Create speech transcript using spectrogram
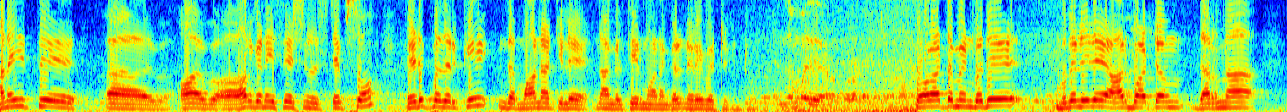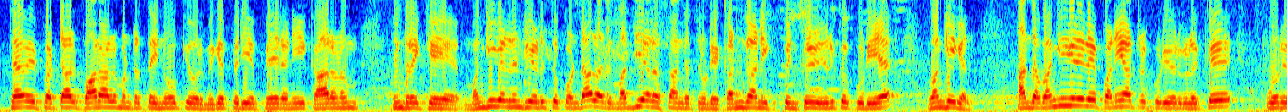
அனைத்து ஆர்கனைசேஷனல் ஸ்டெப்ஸும் எடுப்பதற்கு இந்த மாநாட்டிலே நாங்கள் தீர்மானங்கள் நிறைவேற்றுகின்றோம். போராட்டம் என்பது முதலிலே ஆர்ப்பாட்டம் தர்ணா தேவைப்பட்டால் பாராளுமன்றத்தை நோக்கி ஒரு மிகப்பெரிய பேரணி. காரணம் இன்றைக்கு வங்கிகள் என்று எடுத்துக்கொண்டால் அது மத்திய அரசாங்கத்தினுடைய கண்காணிப்பின் கீழ் இருக்கக்கூடிய வங்கிகள். அந்த வங்கிகளிலே பணியாற்றக்கூடியவர்களுக்கு ஒரு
